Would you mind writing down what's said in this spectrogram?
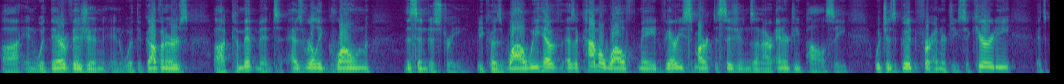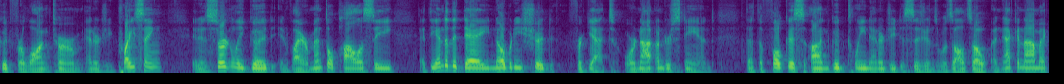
uh, and with their vision and with the governor's uh, commitment, has really grown this industry. Because while we have, as a Commonwealth, made very smart decisions on our energy policy, which is good for energy security, it's good for long-term energy pricing, it is certainly good environmental policy. At the end of the day, nobody should forget or not understand that the focus on good, clean energy decisions was also an economic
